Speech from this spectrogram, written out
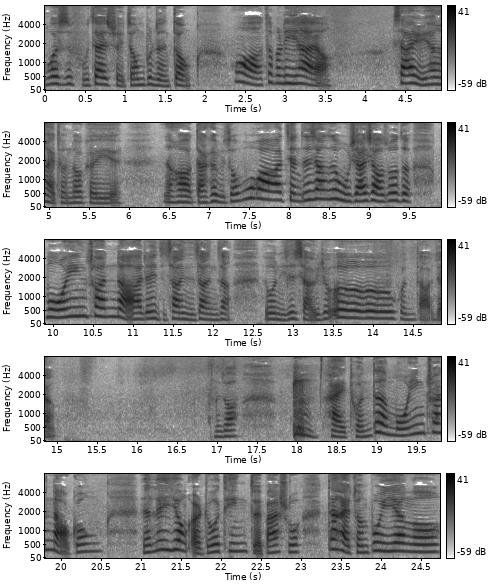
或是浮在水中不能动。哇，这么厉害哦！鲨鱼和海豚都可以。然后达克比说：“哇，简直像是武侠小说的魔音穿脑，他就一直唱，一直唱，一直唱。如果你是小鱼就，就呃呃呃昏倒这样。”他说：“ 海豚的魔音穿脑功。”人类用耳朵听，嘴巴说，但海豚不一样哦。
